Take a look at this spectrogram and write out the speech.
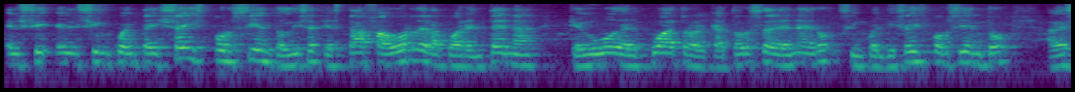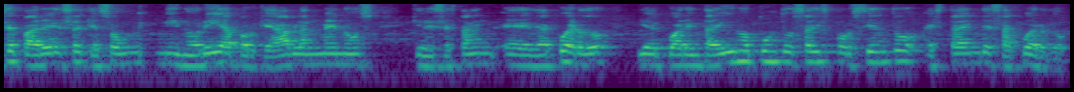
El, el 56% dice que está a favor de la cuarentena que hubo del 4 al 14 de enero, 56%, a veces parece que son minoría porque hablan menos quienes están eh, de acuerdo y el 41.6% está en desacuerdo.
